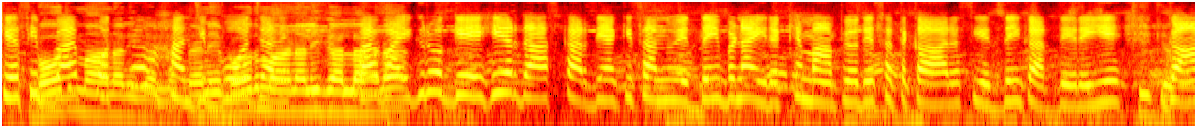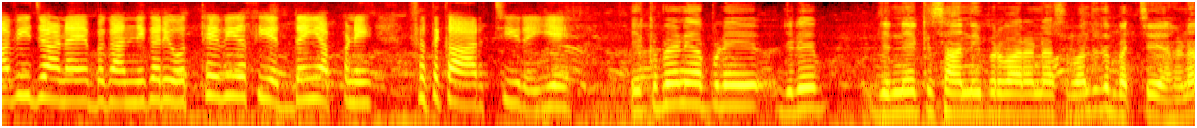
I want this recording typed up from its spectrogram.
ਕਿ ਅਸੀਂ ਬਹੁਤ ਮਾਣ ਵਾਲੀ ਗੱਲ ਆ ਹਾਂਜੀ ਬਹੁਤ। ਮਾਣ ਵਾਲੀ ਗੱਲ ਆ। ਵਾਹਿਗੁਰੂ ਅੱਗੇ ਇਹੀ ਅਰਦਾਸ ਕਰਦੇ ਆ ਕਿ ਸਾਨੂੰ ਇਦਾਂ ਹੀ ਬਣਾਈ ਰੱਖੇ ਮਾਪਿਓ ਦੇ ਸਤਿਕਾਰ ਅਸੀਂ ਇਦਾਂ ਹੀ ਕਰਦੇ ਰਹੀਏ ਹੈ। ਗਾਂ ਵੀ ਜਾਣਾ ਹੈ ਬਗਾਨੇ ਘਰੇ ਉੱਥੇ ਵੀ ਅਸੀਂ ਇਦਾਂ ਹੀ ਆਪਣੇ ਸਤਿਕਾਰ 'ਚ ਹੀ ਰਹੀਏ ਇੱਕ ਭੈਣੇ ਆਪਣੇ ਜਿਹੜੇ ਜਿੰਨੇ ਕਿਸਾਨੀ ਪਰਿਵਾਰਾਂ ਨਾਲ ਸੰਬੰਧਿਤ ਬੱਚੇ ਆ ਹਨਾ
